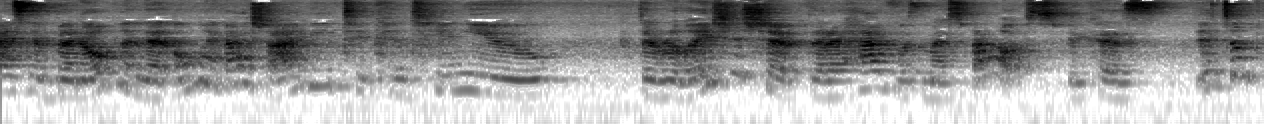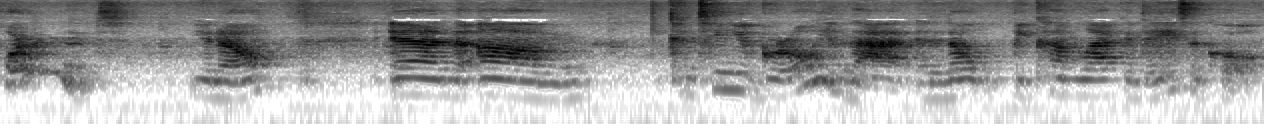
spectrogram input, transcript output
eyes have been open that, oh my gosh, I need to continue the relationship that I have with my spouse because it's important, you know, and um, continue growing that and don't become lackadaisical.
